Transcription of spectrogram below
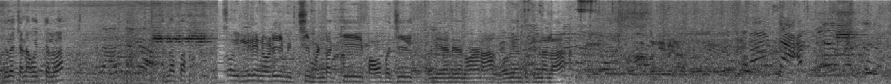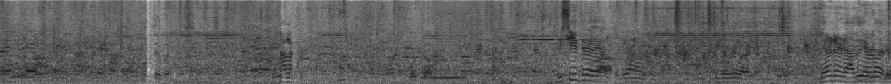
ಇದೆಲ್ಲ ಚೆನ್ನಾಗಿ ಹೋಯ್ತಲ್ವಾ? ಇಲ್ಲಪ್ಪ ಸೊ ಇಲ್ಲಿದೆ ನೋಡಿ, ಮಿರ್ಚಿ, ಮಂಡಕ್ಕಿ, ಪಾವ್ ಬಜ್ಜಿ. ಬನ್ನಿ ಏನಿದೆ ನೋಡೋಣ. ಗೋಬಿ ಅಂತೂ ತಿನ್ನಲ್ಲ. ನಾಲ್ಕು. ಬಿಸಿ ಇದ್ರೆ ಎರಡು ಎರಡು, ಅದು ಎರಡು. ಅದು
